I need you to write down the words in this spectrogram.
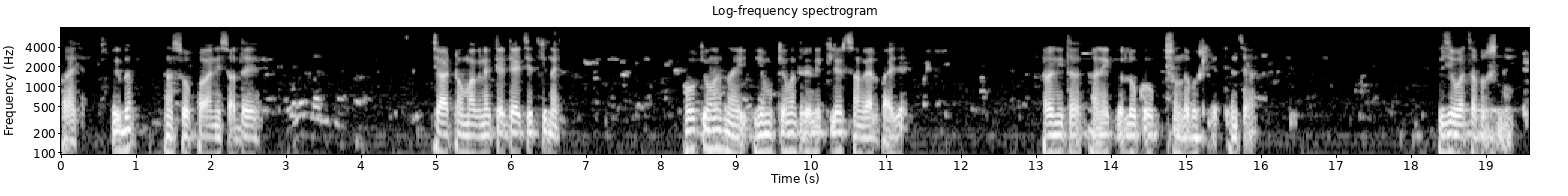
करायच्या एकदम सोपं आणि साधं आहे. ज्या आठ नऊ मागण्या त्या द्यायच्या आहेत की नाही हो किंवा नाही हे मुख्यमंत्र्यांनी क्लिअर सांगायला पाहिजे. कारण इथं अनेक लोक उपोषणला बसले आहेत. त्यांच्या जीवाचा प्रश्न आहे.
